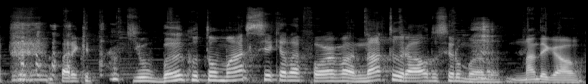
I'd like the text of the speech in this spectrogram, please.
para que, que o banco tomasse aquela forma natural do ser humano. Nadegal.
